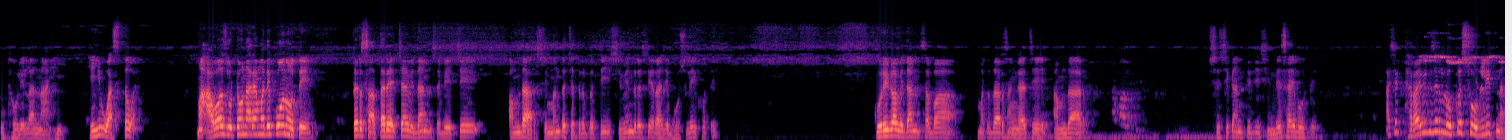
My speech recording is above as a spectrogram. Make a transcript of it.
उठवलेला नाही. हेही वास्तव आहे. मग आवाज उठवणाऱ्यामध्ये कोण होते? तर साताऱ्याच्या विधानसभेचे आमदार श्रीमंत छत्रपती शिवेंद्रसिंह राजे भोसले एक होते. कोरेगाव विधानसभा मतदारसंघाचे आमदार शशिकांतजी शिंदेसाहेब होते. असे ठराविक जर लोक सोडलीत ना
